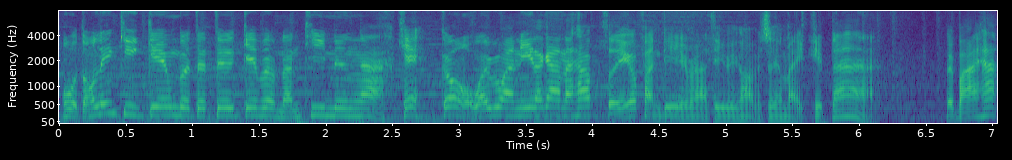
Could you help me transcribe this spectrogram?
โอ้ต้องเล่นกี่เกมก่อนจะเจอเกมแบบนั้นทีนึงอะโอเค ก็ไว้ประมาณนี้แล้วกันนะครับ สวัสดีก็ฝันดีราตรีไปก่อนไปเจอกันใหม่คลิปหน้า บ๊ายบายฮะ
